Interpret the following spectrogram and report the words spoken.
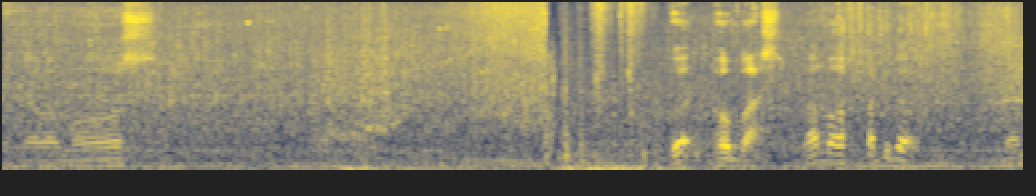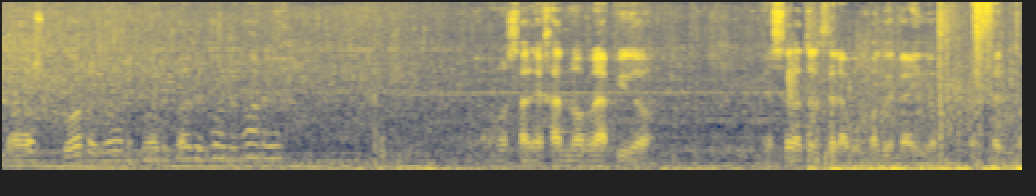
Venga, vamos. Bombas. Vamos, rápido. Vamos, corre, corre, corre, corre, corre, corre. Vamos a alejarnos rápido. Esa es la tercera bomba que ha caído. Perfecto.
